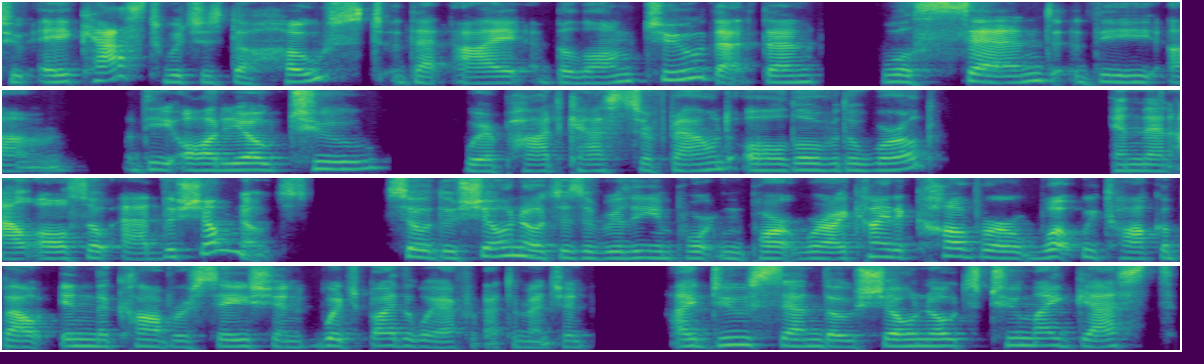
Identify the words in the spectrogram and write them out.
to ACAST, which is the host that I belong to, that then will send the um, the audio to where podcasts are found all over the world. And then I'll also add the show notes. So the show notes is a really important part where I kind of cover what we talk about in the conversation, which by the way, I forgot to mention, I do send those show notes to my guests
